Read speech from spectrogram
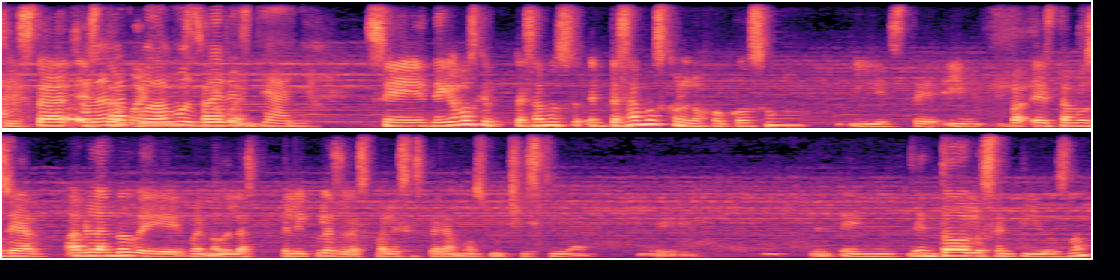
sí, está, ojalá la podamos ver este año. Sí, digamos que empezamos, empezamos con lo jocoso y este y estamos ya hablando de bueno de las películas de las cuales esperamos muchísimo eh, en, todos los sentidos, ¿no?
